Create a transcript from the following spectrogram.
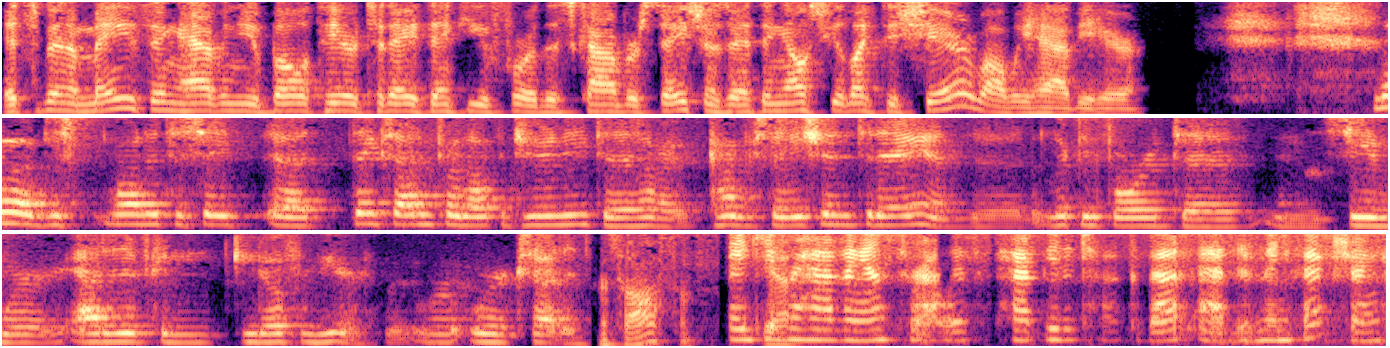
it's been amazing having you both here today. Thank you for this conversation. Is there anything else you'd like to share while we have you here? No, just wanted to say uh, thanks, Adam, for the opportunity to have a conversation today, and uh, looking forward to you know, seeing where additive can can go from here. We're, we're excited. That's awesome. Thank you yeah. for having us. We're always happy to talk about additive manufacturing.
